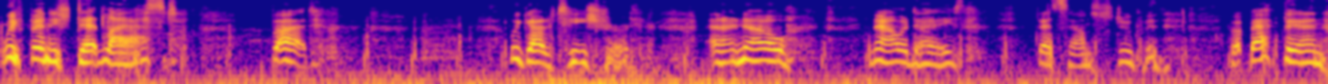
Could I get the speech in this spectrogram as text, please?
We finished dead last, but we got a t shirt. And I know nowadays that sounds stupid, but back then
